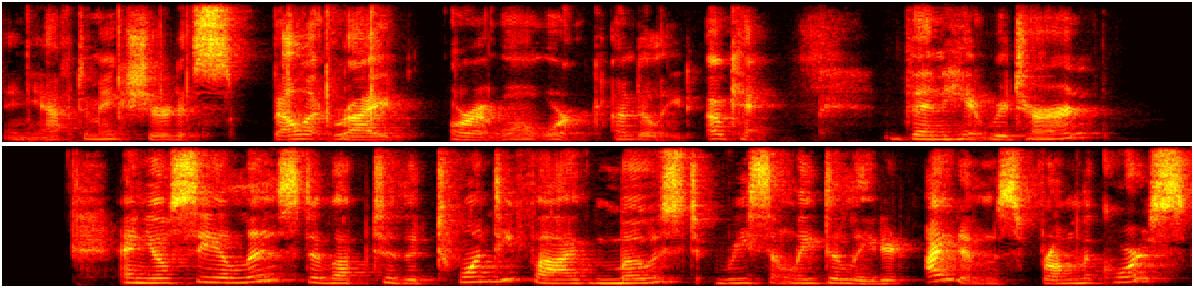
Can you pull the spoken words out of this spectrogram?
and you have to make sure to spell it right or it won't work. Undelete. Okay. Then hit return and you'll see a list of up to the 25 most recently deleted items from the course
